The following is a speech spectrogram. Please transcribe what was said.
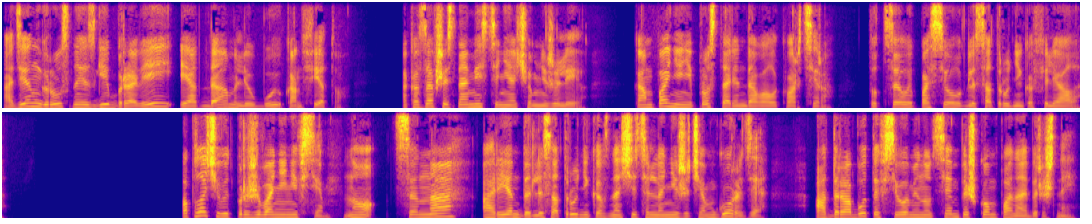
Один грустный изгиб бровей и отдам любую конфету. Оказавшись на месте, ни о чем не жалею. Компания не просто арендовала квартиру. Тут целый поселок для сотрудников филиала. Оплачивают проживание не все, но цена аренда для сотрудников значительно ниже, чем в городе, а до работы всего минут семь пешком по набережной.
